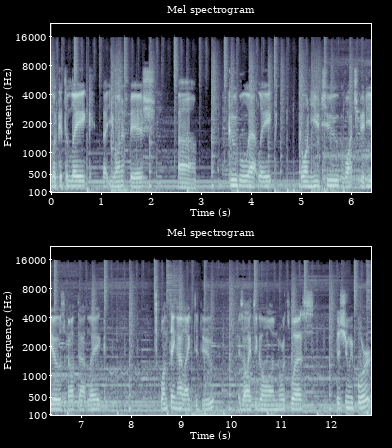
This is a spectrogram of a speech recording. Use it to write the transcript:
look at the lake that you want to fish. Um, Google that lake, go on YouTube, watch videos about that lake. One thing I like to do is I like to go on Northwest Fishing Report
